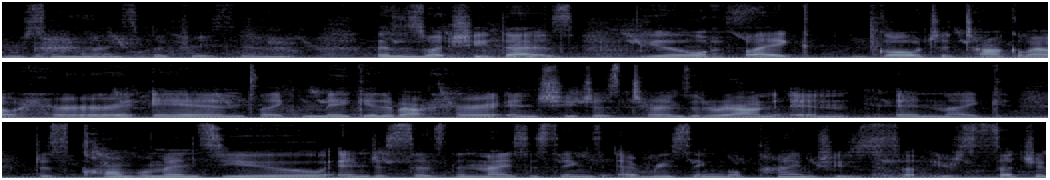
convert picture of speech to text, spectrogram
You're so nice, Patricia. This is what she does. You like go to talk about her and like make it about her, and she just turns it around and and like just compliments you and just says the nicest things every single time. She's so, you're such a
